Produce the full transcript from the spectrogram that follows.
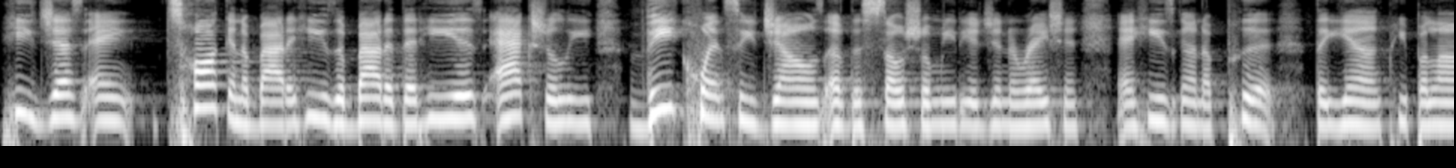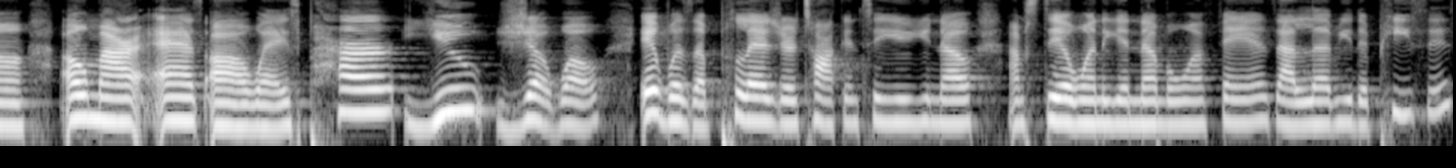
he just ain't talking about it. He's about it that he is actually the Quincy Jones of the social media generation, and he's to put the young people on. Omar, as always, per usual, it was a pleasure talking to you. You know, I'm still one of your number one fans. I love you to pieces.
